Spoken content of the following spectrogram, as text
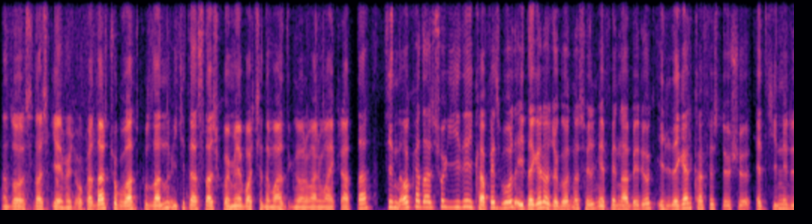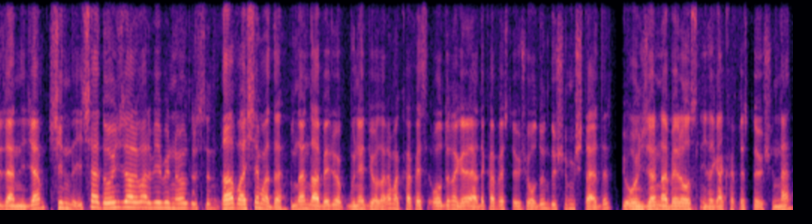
Ha, doğru slash gm3. O kadar çok want kullandım. iki tane slash koymaya başladım artık normal Minecraft'ta. Şimdi o kadar çok iyi değil kafes. Bu arada illegal olacak onu da söyleyeyim. Efe'nin haberi yok. İllegal kafes dövüşü etkinliği düzenleyeceğim. Şimdi içeride oyuncular var birbirini öldürsün. Daha başlamadı. Bunların da haberi yok. Bu ne diyorlar ama kafes olduğuna göre herhalde kafes dövüşü olduğunu düşünmüşlerdir. Bir oyuncuların haberi olsun illegal kafes dövüşünden.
